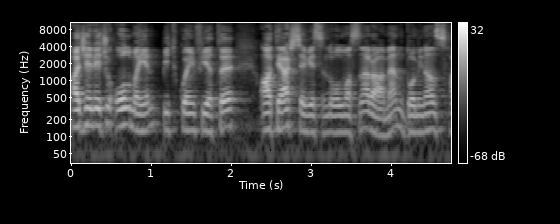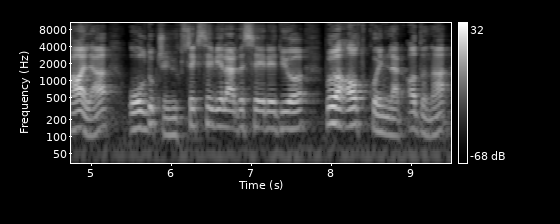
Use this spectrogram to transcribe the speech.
Aceleci olmayın. Bitcoin fiyatı ATH seviyesinde olmasına rağmen dominans hala oldukça yüksek seviyelerde seyrediyor. Bu da altcoin'ler adına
